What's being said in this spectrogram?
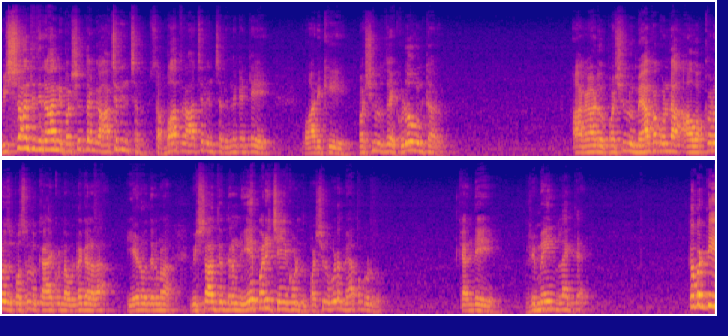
విశ్రాంతి దినాన్ని పరిశుద్ధంగా ఆచరించరు సబ్బాతులు ఆచరించరు. ఎందుకంటే వారికి పశువులతో ఎక్కడో ఉంటారు. ఆనాడు పశువులు మేపకుండా ఆ ఒక్కరోజు పశువులు కాయకుండా ఉండగలరా? ఏడవ దినమున విశ్రాంతి దినం ఏ పని చేయకూడదు పశువులు కూడా మేపకూడదు. Can they remain like that కాబట్టి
